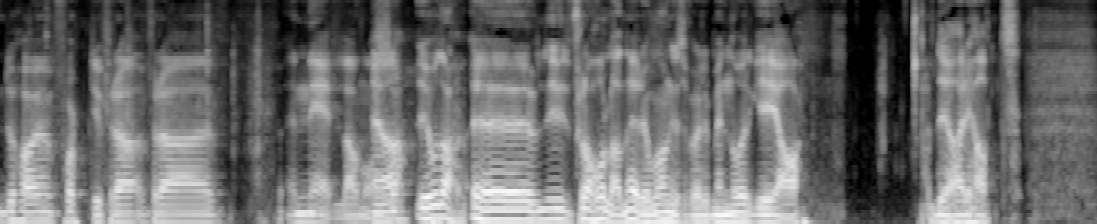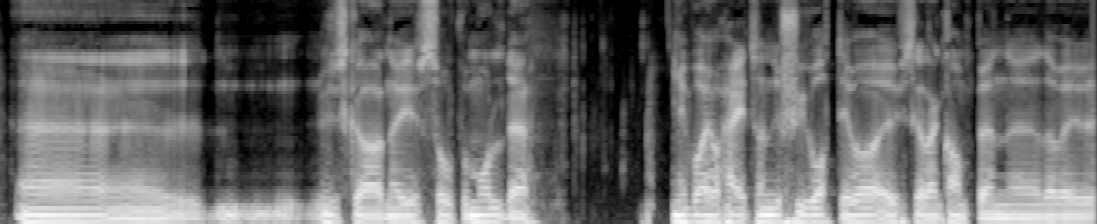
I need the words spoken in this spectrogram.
Du har jo en fortid fra, fra Nederland også. Ja, jo da. eh, fra Holland er det jo mange, selvfølgelig, men Norge, ja. Det har jeg hatt. Uh, husker når jeg så på Molde Jeg var jo helt sånn 87, var, jeg husker den kampen. eh, Da var jo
